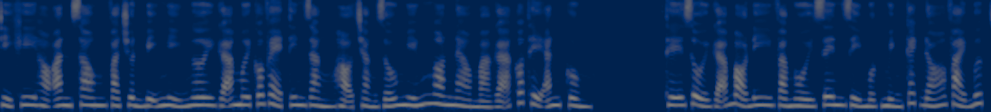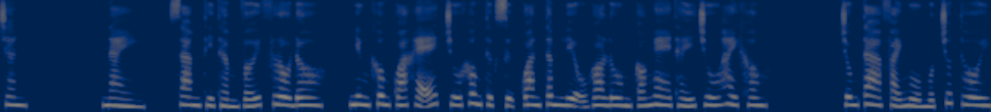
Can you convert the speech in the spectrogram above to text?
Chỉ khi họ ăn xong và chuẩn bị nghỉ ngơi gã mới có vẻ tin rằng họ chẳng giấu miếng ngon nào mà gã có thể ăn cùng. Thế rồi gã bỏ đi và ngồi rên rỉ một mình cách đó vài bước chân. Này, Sam thì thầm với Frodo, nhưng không quá khẽ, chú không thực sự quan tâm liệu Gollum có nghe thấy chú hay không. Chúng ta phải ngủ một chút thôi,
